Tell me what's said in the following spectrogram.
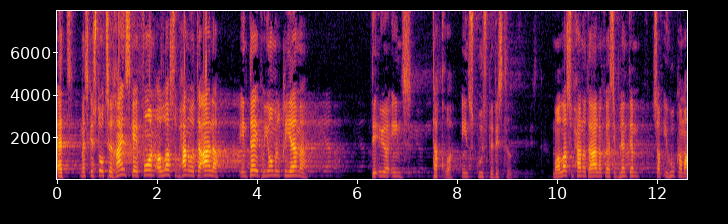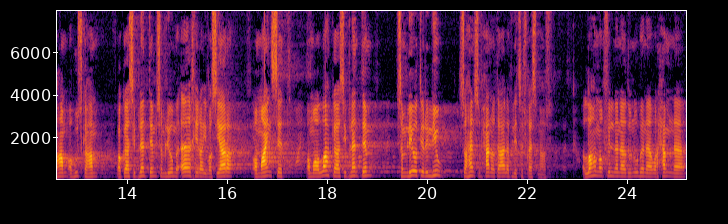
at man skal stå til regnskab foran Allah subhanahu wa ta'ala en dag på Yom al-Qiyamah, det øger ens taqwa, ens Guds bevidsthed. Må Allah subhanahu wa ta'ala gøre sig blandt dem, som i kommer ham og husker ham, og gøre sig blandt dem, som lever med akhira i vores hjerter og mindset, og må Allah gøre sig blandt dem, som lever det liv, så han subhanahu wa ta'ala bliver tilfreds med os. اللهم اغفر لنا ذنوبنا وارحمنا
